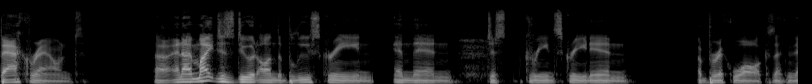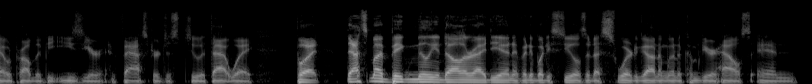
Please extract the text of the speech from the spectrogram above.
background uh, and I might just do it on the blue screen and then just green screen in a brick wall because I think that would probably be easier and faster just to do it that way. But that's my big million dollar idea. And if anybody steals it, I swear to God, I'm going to come to your house and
